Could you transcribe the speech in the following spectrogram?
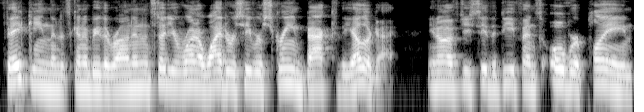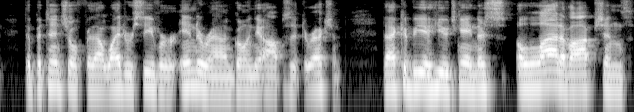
faking that it's going to be the run and instead you run a wide receiver screen back to the other guy. You know, if you see the defense overplaying the potential for that wide receiver end around going the opposite direction. That could be a huge gain. There's a lot of options,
